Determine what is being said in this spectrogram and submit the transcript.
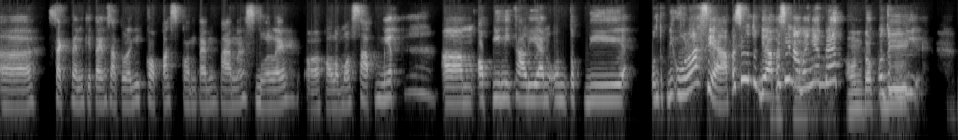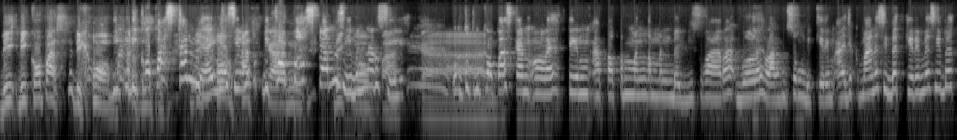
uh, segmen kita yang satu lagi kopas konten panas boleh uh, kalau mau submit um, opini kalian untuk di untuk diulas ya apa sih untuk di apa sih namanya bet untuk, untuk di, di di di kopas di kopas di, dikopaskan ya iya sih untuk dikopaskan. sih benar sih. Untuk dikopaskan oleh tim atau teman-teman bagi suara boleh langsung dikirim aja. Ke mana sih bet? Kirimnya sih bet?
